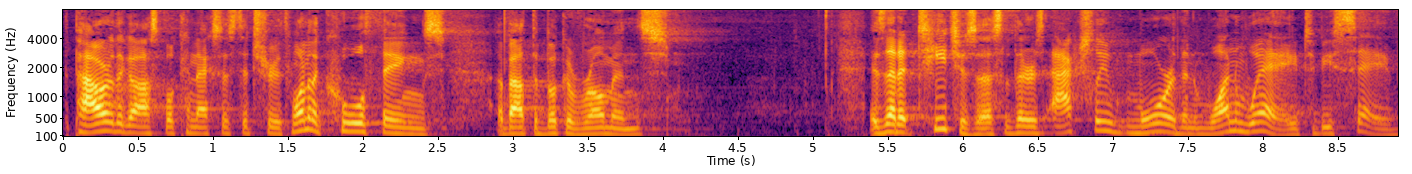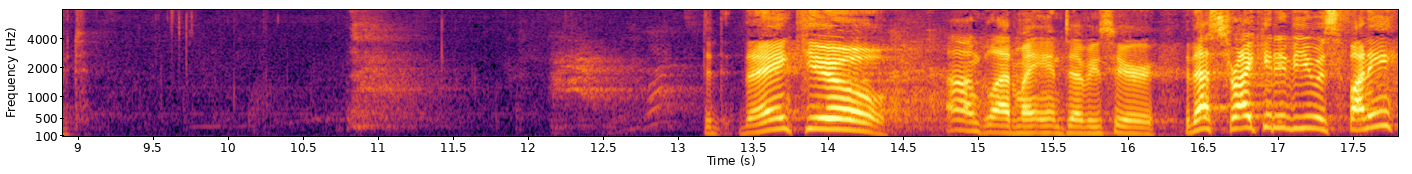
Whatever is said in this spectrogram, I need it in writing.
The power of the gospel connects us to truth. One of the cool things about the book of Romans is that it teaches us that there's actually more than one way to be saved. Did, thank you. I'm glad my Aunt Debbie's here. Did that strike any of you as funny,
